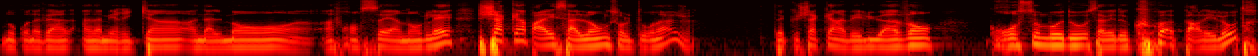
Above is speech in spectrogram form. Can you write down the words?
donc on avait un, Américain, un Allemand, un, Français, un Anglais, chacun parlait sa langue sur le tournage, c'est-à-dire que chacun avait lu avant, grosso modo, savait de quoi parlait l'autre,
